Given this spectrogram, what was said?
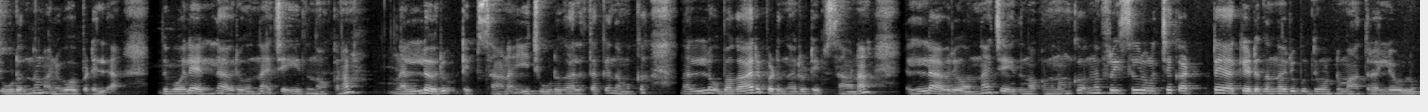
ചൂടൊന്നും അനുഭവപ്പെടില്ല. ഇതുപോലെ എല്ലാവരും ഒന്ന് ചെയ്ത് നോക്കണം. നല്ലൊരു ടിപ്സാണ്. ഈ ചൂട് കാലത്തൊക്കെ നമുക്ക് നല്ല ഉപകാരപ്പെടുന്ന ഒരു ടിപ്സാണ്. എല്ലാവരും ഒന്ന് ചെയ്ത് നോക്കണം. നമുക്ക് ഒന്ന് ഫ്രീസിൽ വെച്ച് കട്ടയാക്കി എടുക്കുന്ന ഒരു ബുദ്ധിമുട്ട് മാത്രമല്ലേ ഉള്ളൂ.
